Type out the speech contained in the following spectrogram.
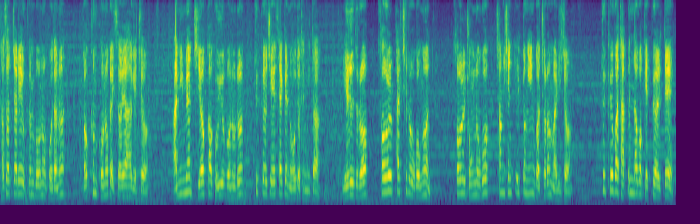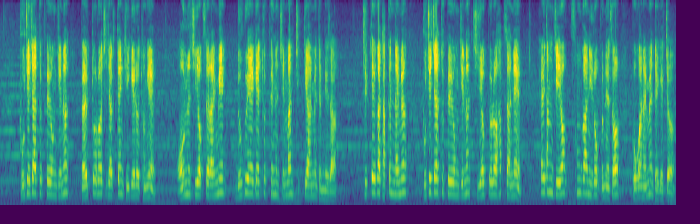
다섯 자리 우편번호보다는 더 큰 번호가 있어야 하겠죠. 아니면 지역과 고유 번호를 투표지에 새겨 넣어도 됩니다. 예를 들어 서울 8750은 서울 종로구 창신 1동인 것처럼 말이죠. 투표가 다 끝나고 개표할 때 부재자 투표용지는 별도로 제작된 기계를 통해 어느 지역 사람이 누구에게 투표했는지만 집계하면 됩니다. 집계가 다 끝나면 부재자 투표용지는 지역별로 합산해 해당 지역 선관위로 보내서 보관하면 되겠죠.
